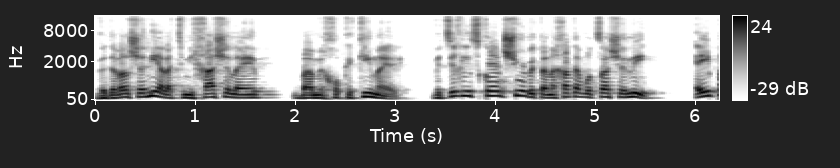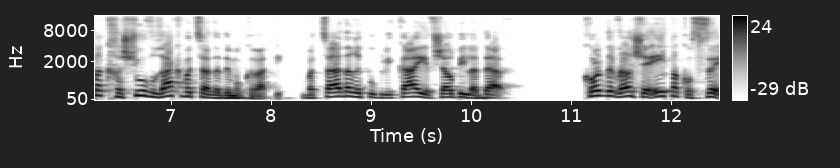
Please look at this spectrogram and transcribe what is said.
ודבר שני על התמיכה שלהם במחוקקים האלה. וצריך לזכור שוב את הנחת המוצא שלי, אייפאק חשוב רק בצד הדמוקרטי, בצד הרפובליקאי אפשר בלעדיו. כל דבר שאייפאק עושה,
